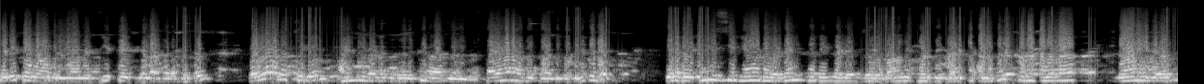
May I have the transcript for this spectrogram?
பிடித்த மாதிரியான டீடைல்களாக இருக்குது எல்லாவற்றையும் அள்ளி வழங்குவதற்கு நாங்கள் தயாராக காத்துக் கொண்டிருக்கிறோம். எனவே டிஎஸ்சியோடு இணைந்து நீங்கள் இன்றைய நாளைய தினம்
